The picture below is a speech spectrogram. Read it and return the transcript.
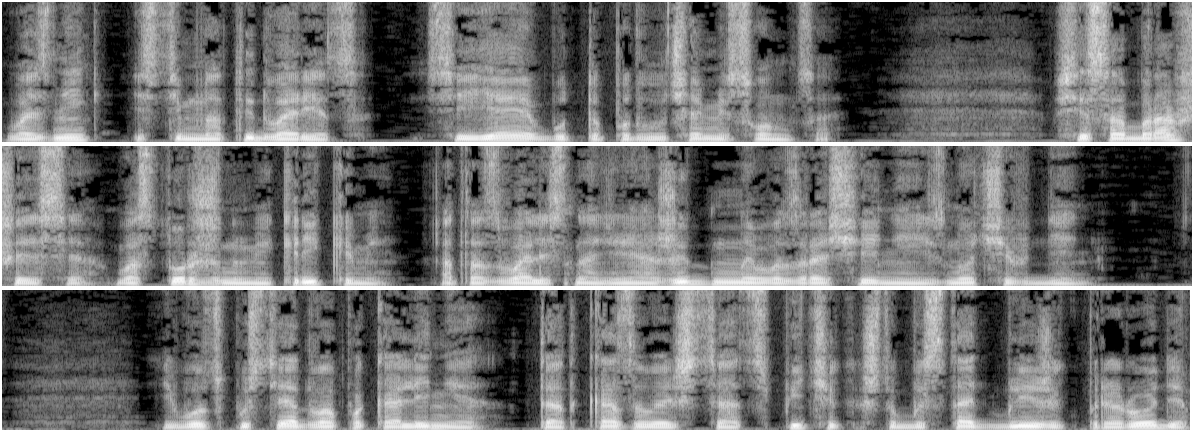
возник из темноты дворец, сияя будто под лучами солнца. Все собравшиеся восторженными криками отозвались на неожиданное возвращение из ночи в день. И вот спустя два поколения ты отказываешься от спичек, чтобы стать ближе к природе.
